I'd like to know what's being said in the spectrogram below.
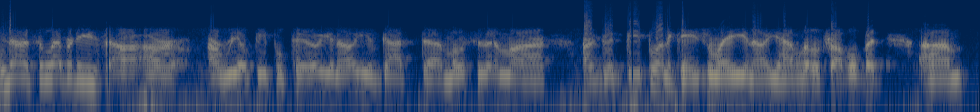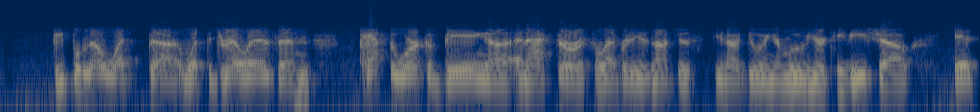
No, celebrities are, are are real people too. You know, you've got uh, most of them are are good people, and occasionally, you know, you have a little trouble. But um, people know what uh, what the drill is, and half the work of being uh, an actor or a celebrity is not just you know doing your movie or TV show. It's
